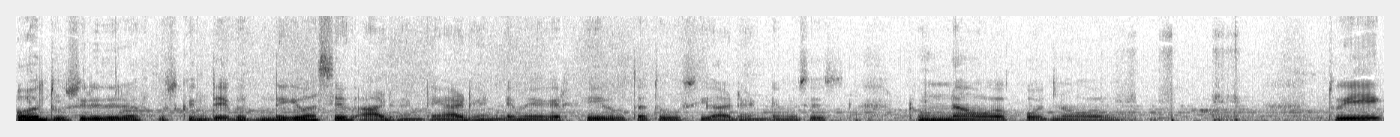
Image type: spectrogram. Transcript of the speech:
और दूसरी तरफ़ उसके बंदे के पास सिर्फ़ आठ घंटे हैं। आठ घंटे में अगर फेल होता तो उसी आठ घंटे में उसे ढूंढना होगा, खोजना होगा। तो ये एक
